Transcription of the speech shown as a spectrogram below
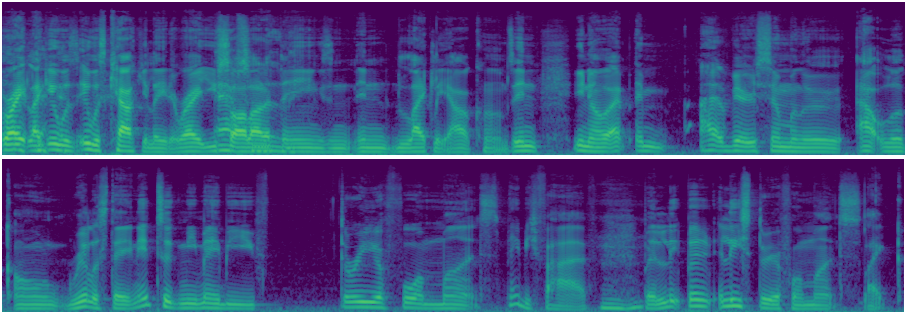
right. Like it was, it was calculated, right? You saw a lot of things and, and likely outcomes, and you know, I, and I had a very similar outlook on real estate, and it took me maybe three or four months, maybe 5 Mm-hmm. but, at le- but at least three or four months, like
